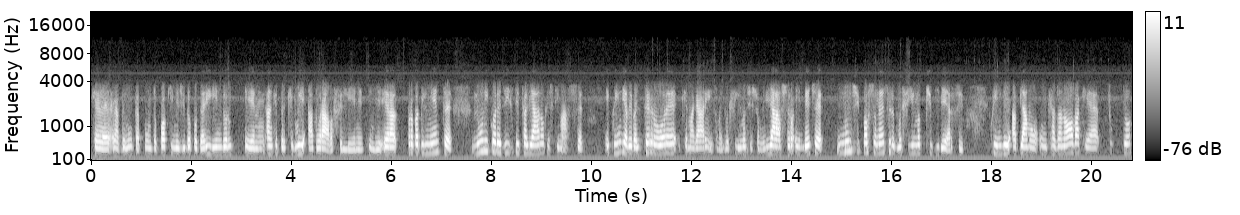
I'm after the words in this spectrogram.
che è avvenuta appunto pochi mesi dopo Barry Lyndon, e, mh, anche perché lui adorava Fellini, quindi era probabilmente l'unico regista italiano che stimasse e quindi aveva il terrore che magari insomma, i due film si somigliassero e invece non ci possono essere due film più diversi. Quindi abbiamo un Casanova che è tutto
